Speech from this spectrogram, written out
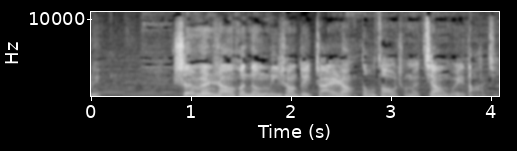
略，身份上和能力上对翟让都造成了降维打击。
